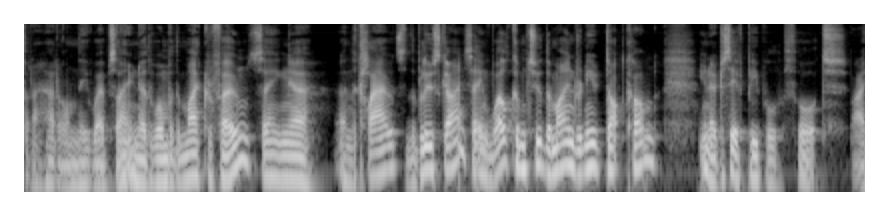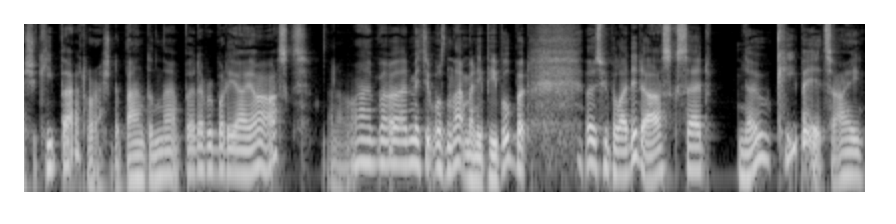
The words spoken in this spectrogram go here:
that I had on the website. You know, the one with the microphone saying. Uh, and the clouds, the blue sky, saying welcome to the mindrenewed.com, you know, to see if people thought I should keep that or I should abandon that. But everybody I asked, and I admit it wasn't that many people, but those people I did ask said, no, keep it. I,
